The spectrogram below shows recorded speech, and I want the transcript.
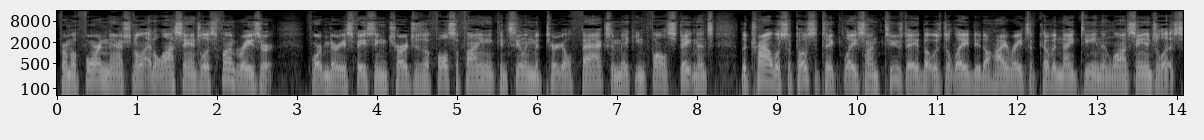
from a foreign national at a Los Angeles fundraiser. Fortenberry is facing charges of falsifying and concealing material facts and making false statements. The trial was supposed to take place on Tuesday, but was delayed due to high rates of COVID 19 in Los Angeles.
